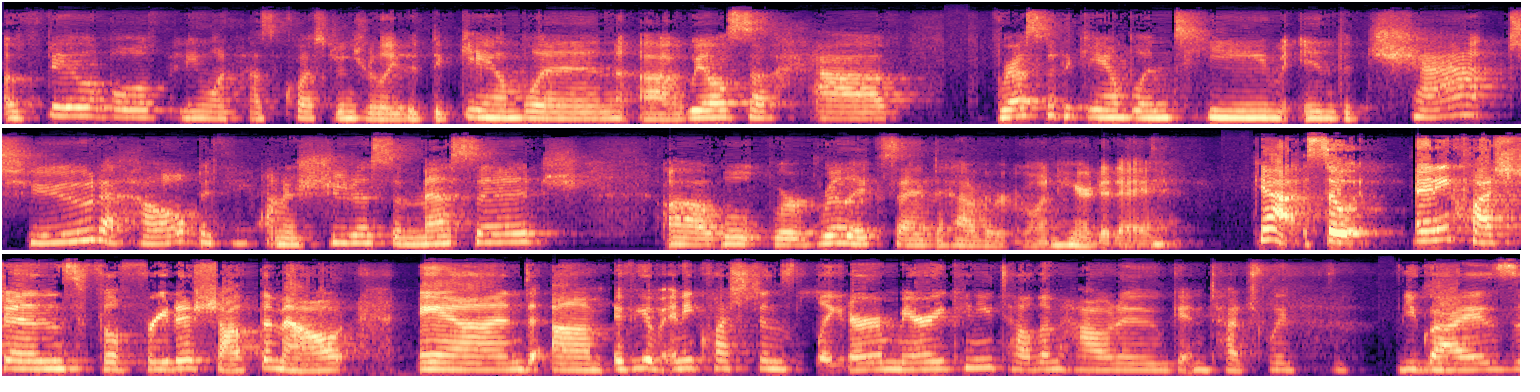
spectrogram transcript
available if anyone has questions related to Gamblin. Uh, we also have rest of the Gamblin team in the chat too to help if you want to shoot us a message. Uh, we we are really excited to have everyone here today. Yeah. So, any questions, feel free to shout them out. And um, if you have any questions later, Mary, can you tell them how to get in touch with you guys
